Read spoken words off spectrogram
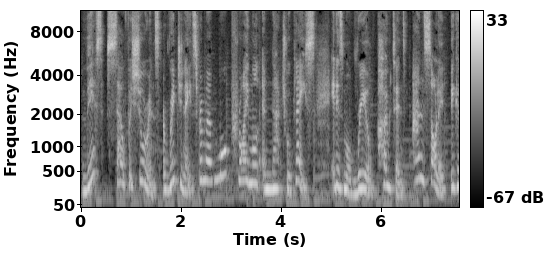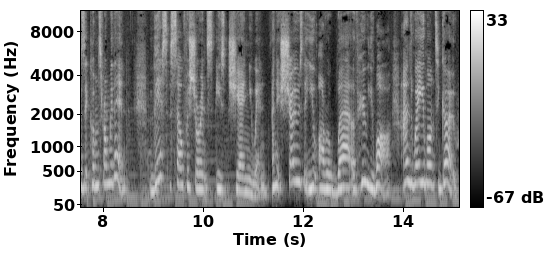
This self assurance originates from a more primal and natural place. It is more real, potent, and solid because it comes from within. This self assurance is genuine and it shows that you are aware of who you are and where you want to go.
